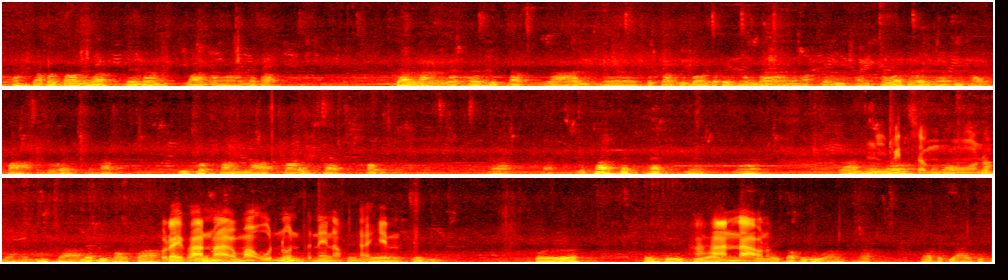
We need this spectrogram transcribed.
อะกลับมาต่อนะครับ แนะนำร้านอาหารนะครับ ด้านหลังนะเออติดกับร้านเอ่อชุดจำคุณบอลก็เป็นท่านหน้านะครับ ก็มีไข่ตัวด้วยนะครับมีของฝากด้วยนะครับ มีส้มตำลาบก้อยแซ่บต้มนะแบบรสชาติแซ่บๆเลยนะฮะร้านท่านหนี่น้าเป็นสมโภเนาะป็อาหารอีสานและมีของฝากผู้ใดผ่านมาก็มาอุดหนุนเพิ่นแน่เนาะถ้าเห็นส้เฝอเส้นเฉยๆอาหารลาวเนอะยังไงก็ไปดูเอาครับถ้าบรรยายเป็น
